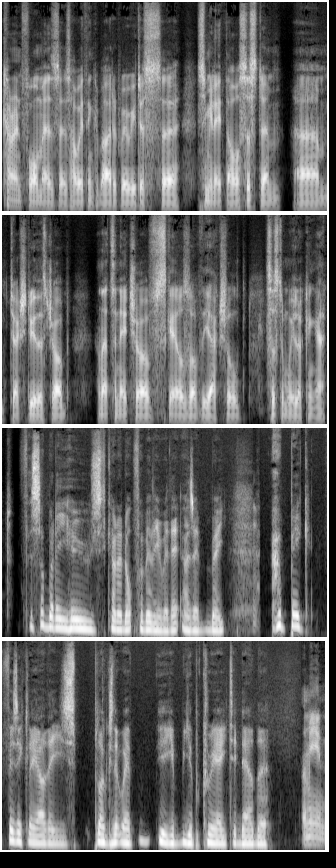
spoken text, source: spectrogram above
current form as, as how we think about it, where we just uh, simulate the whole system um, to actually do this job. And that's the nature of scales of the actual system we're looking at. For somebody who's kind of not familiar with it, as in me, how big physically are these plugs that we're you, you're creating down there? I mean,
